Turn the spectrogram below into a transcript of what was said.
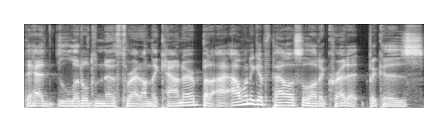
they had little to no threat on the counter. But I, I want to give Palace a lot of credit because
